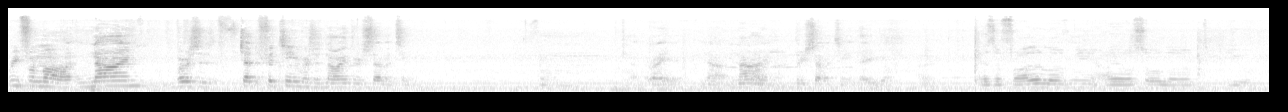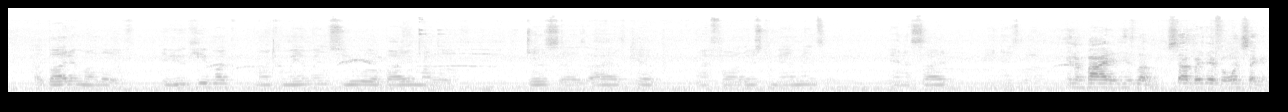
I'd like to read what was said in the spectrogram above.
Read from uh, 9 verses, chapter 15, verses 9 through 17 right here. No, 9 through 17. There you go. As the Father loved me, I also loved. Abide in my love. If you keep my, my commandments, you will abide in my love, just as I have kept my Father's commandments and aside in his love. And abide in his love. Stop right there for one second.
